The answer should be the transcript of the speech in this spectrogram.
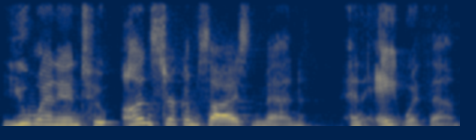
You went into uncircumcised men and ate with them.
